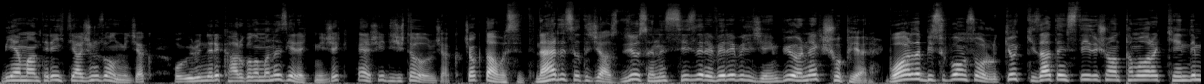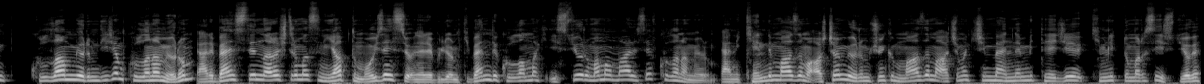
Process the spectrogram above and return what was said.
bir envantere ihtiyacınız olmayacak. O ürünleri kargolamanız gerekmeyecek. Her şey dijital olacak. Çok daha basit. Nerede satacağız diyorsanız sizlere verebileceğim bir örnek Shopier. Bu arada bir sponsorluk yok ki zaten siteyi de şu an tam olarak kendim kullanmıyorum diyeceğim kullanamıyorum. Yani ben sitenin araştırmasını yaptım o yüzden size önerebiliyorum ki ben de kullanmak istiyorum ama maalesef kullanamıyorum. Yani kendi mağazamı açamıyorum çünkü mağazamı açmak için benden bir TC kimlik numarası istiyor ve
